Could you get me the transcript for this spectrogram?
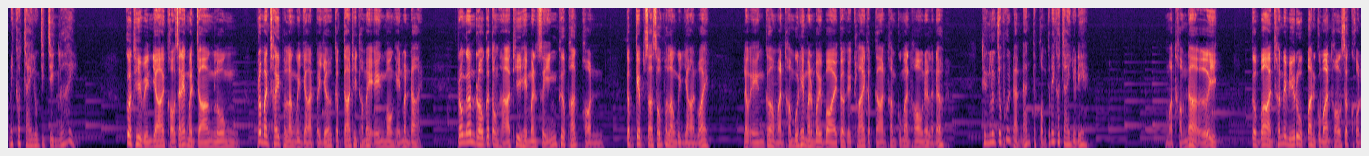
ไม่เข้าใจลุงจริง ๆ เลย ก็ที่วิญญาณของสแน็คมันจางลง เพราะมันใช้พลังวิญญาณไปเยอะกับการที่ทำให้เองมองเห็นมันได้ เพราะงั้นเราก็ต้องหาที่ให้มันสิงเพื่อพักผ่อน กับเก็บสะสมพลังวิญญาณไว้ แล้วเองก็หมันทำบุญให้มันบ่อย ๆ ก็คล้ายๆ กับการทำกุมารทองนั่นแหละนะ ถึงลุงจะพูดแบบนั้นแต่ผมก็ไม่เข้าใจอยู่ดิ มาทำหน้าเอออีก ก็บ้านฉันไม่มีรูปปั้นกุมารทองสักคน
